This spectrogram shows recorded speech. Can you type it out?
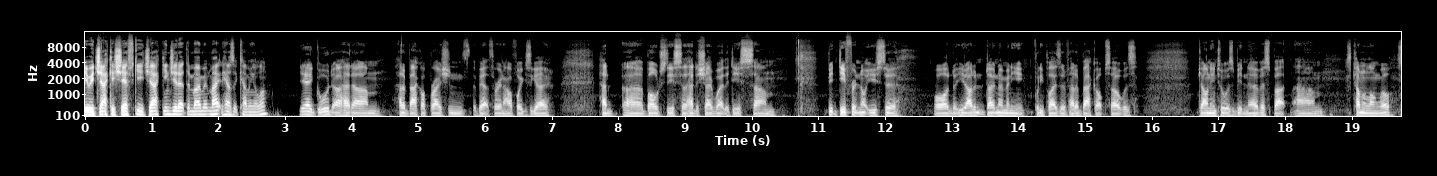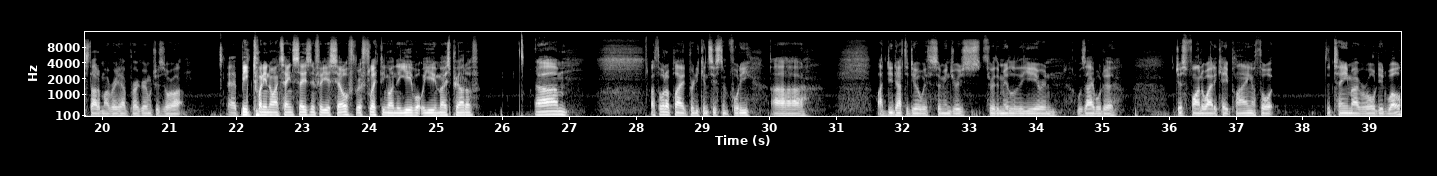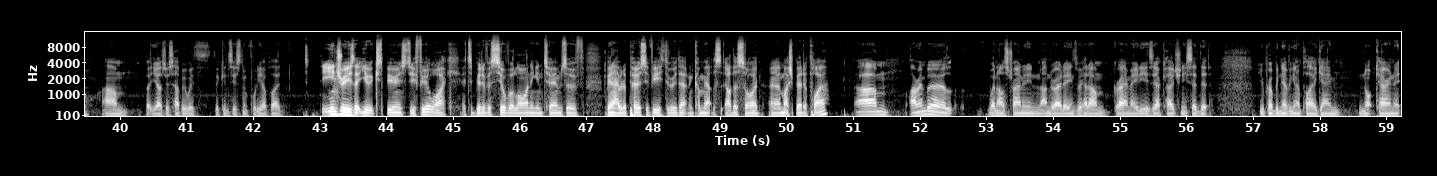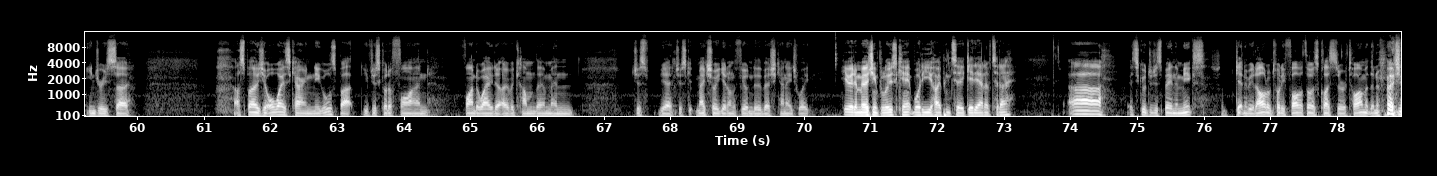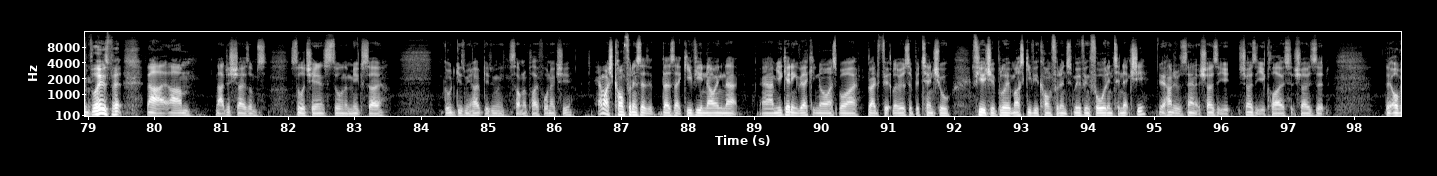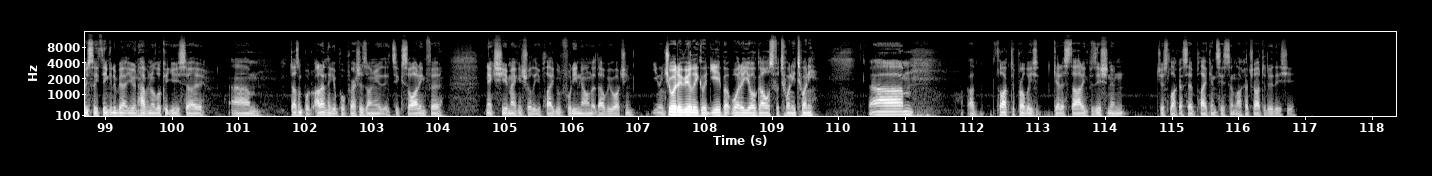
Here with Jack Gosiewski. Jack, injured at the moment, mate. How's it coming along? Yeah, good. I had um had a back operation about three and a half weeks ago. Had uh, bulged disc, so I had to shave away the discs. Um, bit different. Not used to. Well, you know, I don't, don't know many footy players that have had a back op, so it was going into it was a bit nervous, but um, it's coming along well. Started my rehab program, which is all right. A big 2019 season for yourself. Reflecting on the year, what were you most proud of? Um, I thought I played pretty consistent footy. Uh, I did have to deal with some injuries through the middle of the year and was able to just find a way to keep playing. I thought the team overall did well, um, but yeah, I was just happy with the consistent footy I played. The injuries that you experienced, do you feel like it's a bit of a silver lining in terms of being able to persevere through that and come out the other side a much better player? Um, I remember when I was training in under 18s, we had um, Graham Eadie as our coach, and he said that you're probably never going to play a game not carrying injuries. So I suppose you're always carrying niggles, but you've just got to find find a way to overcome them and just yeah, just get, make sure you get on the field and do the best you can each week. Here at Emerging Blues Camp, what are you hoping to get out of today? Uh, it's good to just be in the mix. I'm getting a bit old. I'm 25. I thought I was closer to retirement than Emerging Blues, but nah, um, nah, it just shows I'm still a chance, still in the mix. So good, gives me hope, gives me something to play for next year. How much confidence does, it, does that give you, knowing that um, you're getting recognised by Brad Fittler as a potential future Blue? It must give you confidence moving forward into next year. Yeah, hundred percent. It shows that you shows that you're close. It shows that they're obviously thinking about you and having a look at you. So um, doesn't put. I don't think it put pressures on you. It's exciting for next year, making sure that you play good footy, knowing that they'll be watching. You enjoyed a really good year, but what are your goals for 2020? Um, I'd like to probably get a starting position and just like I said, play consistent like I tried to do this year.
